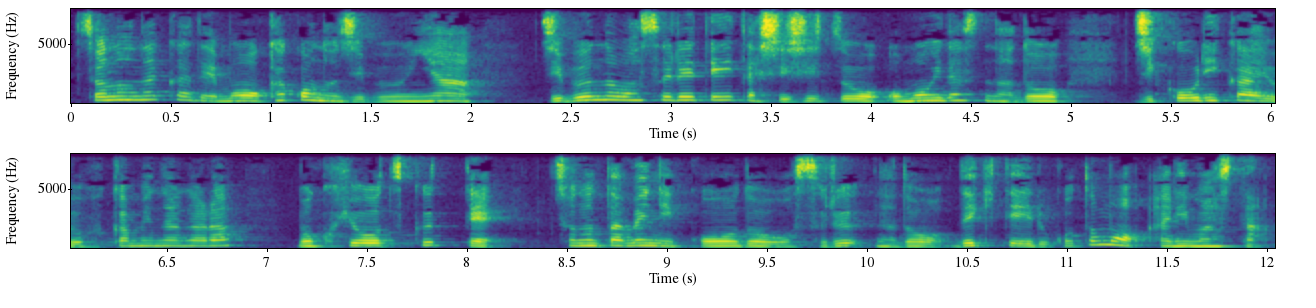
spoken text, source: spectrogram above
その中でも過去の自分や自分の忘れていた資質を思い出すなど自己理解を深めながら目標を作ってそのために行動をするなどできていることもありました。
